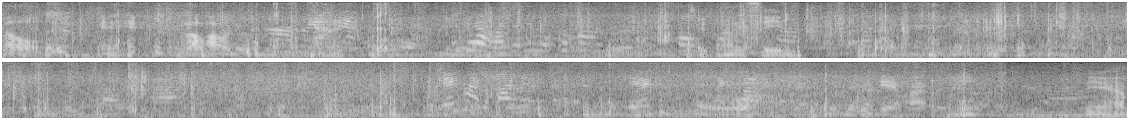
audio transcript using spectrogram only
เรา เราพามาดูจุดอันซีนโอ้โหเก่งมากเลย นี่ครับ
